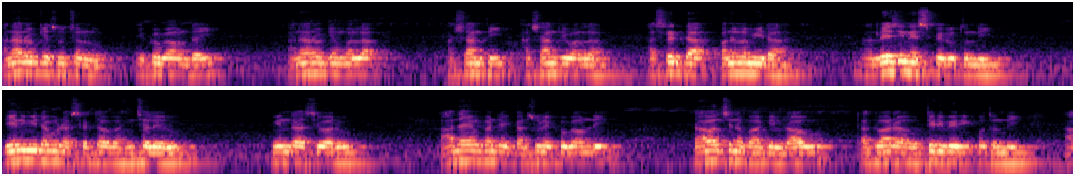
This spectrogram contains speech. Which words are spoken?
అనారోగ్య సూచనలు ఎక్కువగా ఉంటాయి. అనారోగ్యం వల్ల అశాంతి అశాంతి వల్ల అశ్రద్ధ పనుల మీద లేజినెస్ పెరుగుతుంది. దేని మీద కూడా శ్రద్ధ వహించలేరు. మీనరాశి వారు ఆదాయం కంటే ఖర్చులు ఎక్కువగా ఉండి రావాల్సిన బాకీలు రావు. తద్వారా ఒత్తిడి పెరిగిపోతుంది. ఆ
